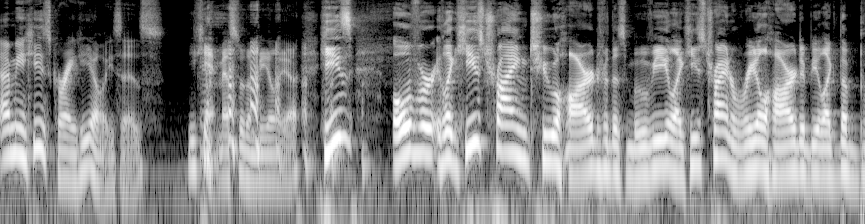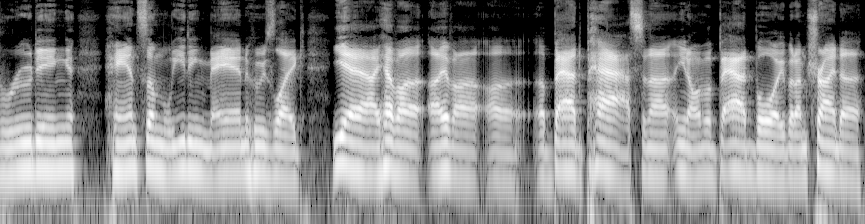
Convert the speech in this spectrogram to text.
I mean, he's great. He always is. You can't mess with Emilio. He's over like he's trying too hard for this movie. Like he's trying real hard to be like the brooding, handsome leading man who's like, yeah, I have a I have a a, a bad past and I you know, I'm a bad boy, but I'm trying to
